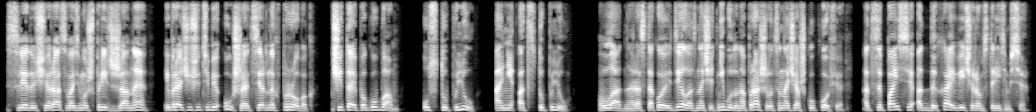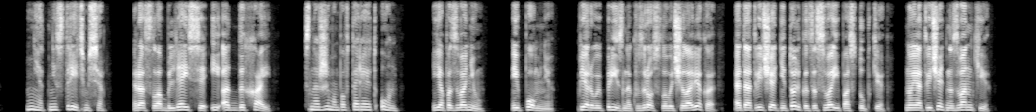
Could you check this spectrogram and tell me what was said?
«В следующий раз возьму шприц Жанне и прочищу тебе уши от серных пробок. Читай по губам. Уступлю, а не отступлю. Ладно, раз такое дело, значит, не буду напрашиваться на чашку кофе. Отсыпайся, отдыхай, вечером встретимся». «Нет, не встретимся». «Расслабляйся и отдыхай», — с нажимом повторяет он. «Я позвоню. И помни, первый признак взрослого человека — это отвечать не только за свои поступки, но и отвечать на звонки».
